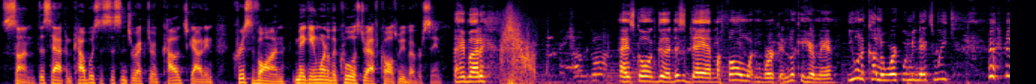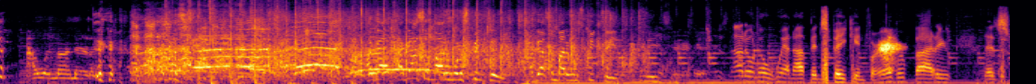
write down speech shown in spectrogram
son. This happened. Cowboys assistant director of college scouting, Chris Vaughn, making one of the coolest draft calls we've ever seen. Hey, buddy. Hey, it's going good. This is Dad. My phone wasn't working. Look at here, man. You want to come to work with me next week? I wouldn't mind that. I got, I got somebody want to speak to you. I got somebody want to speak to you. I don't know when I've been speaking for everybody that's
